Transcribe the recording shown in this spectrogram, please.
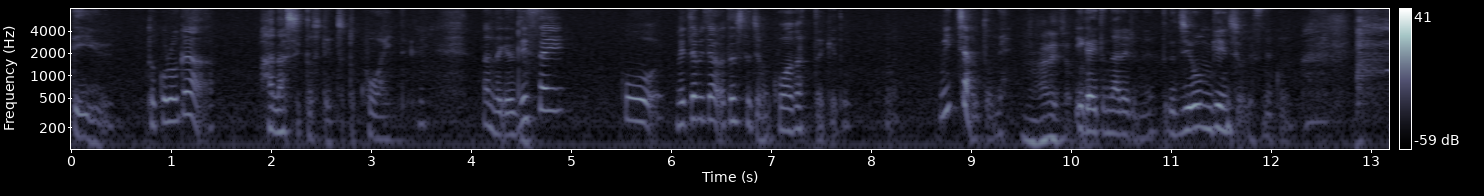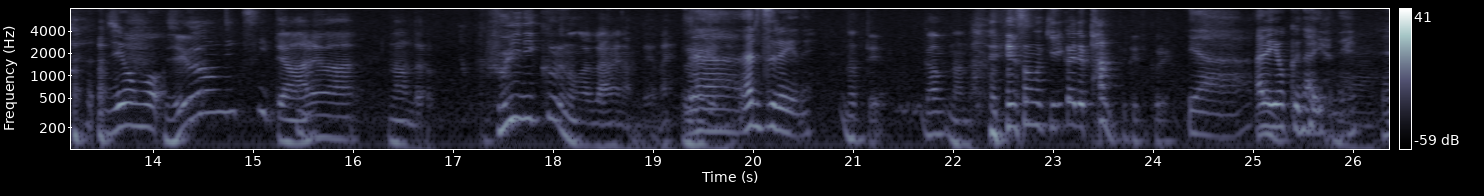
ていうところが話としてちょっと怖いんだよね。なんだけど実際こうめちゃめちゃ私たちも怖がったけど見ちゃうとね慣れちゃった。意外と慣れるねとか呪音現象ですねこれ。呪音も重音についてはあれは、なんだろう。不意に来るのがダメなんだよね。ずるいよね。あーあれずるいよね。だってがなんだ。映像の切り替えでパンって出てくるよ。いやーあれよくないよね、うん今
